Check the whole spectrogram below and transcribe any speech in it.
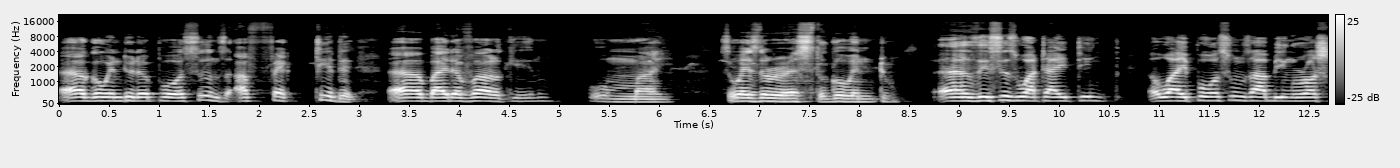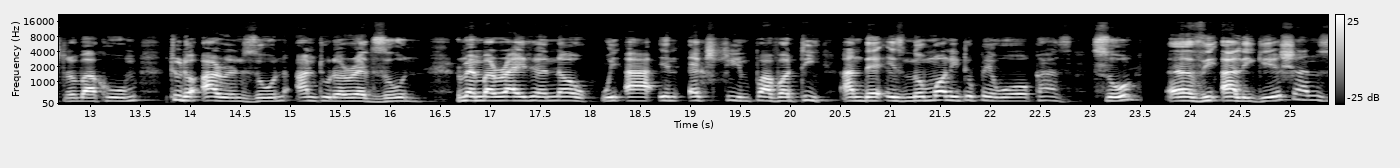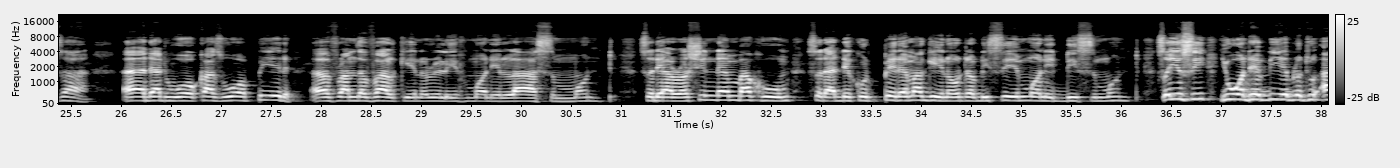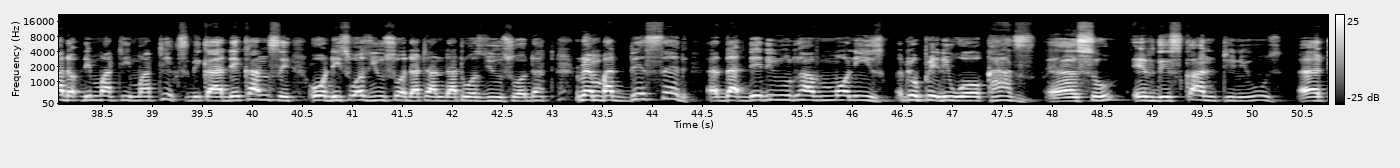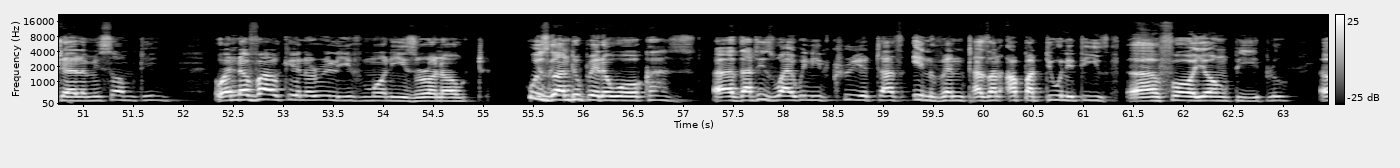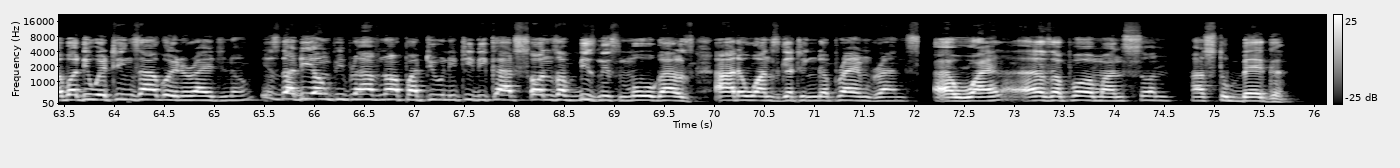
uh, going to the persons affected uh, by the volcano. Oh my. So where's the rest going to? Uh, this is what I think. Why persons are being rushed back home to the orange zone and to the red zone. Remember, right here now, we are in extreme poverty and there is no money to pay workers. So, the allegations are uh, that workers were paid uh, from the volcano relief money last month. So they are rushing them back home so that they could pay them again out of the same money this month. So you see, you won't be able to add up the mathematics because they can say, oh, this was used for that and that was used for that. Remember, they said uh, that they didn't have monies to pay the workers. Uh, so if this continues, uh, tell me something. When the volcano relief money is run out, who is going to pay the workers? Uh, that is why we need creators, inventors, and opportunities uh, for young people. Uh, but the way things are going right now is that the young people have no opportunity because sons of business moguls are the ones getting the prime grants, uh, while uh, the poor man's son has to beg.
